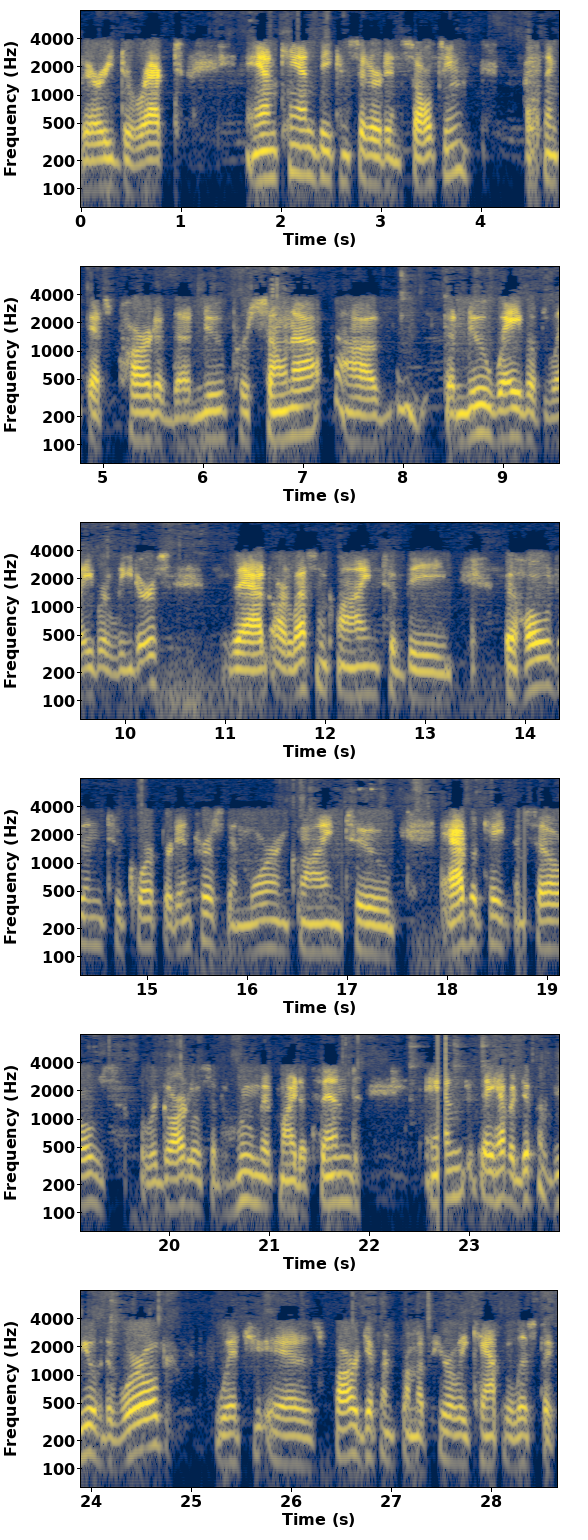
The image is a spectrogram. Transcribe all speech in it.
very direct and can be considered insulting. I think that's part of the new persona of the new wave of labor leaders that are less inclined to be beholden to corporate interest and more inclined to advocate themselves regardless of whom it might offend. And they have a different view of the world, which is far different from a purely capitalistic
